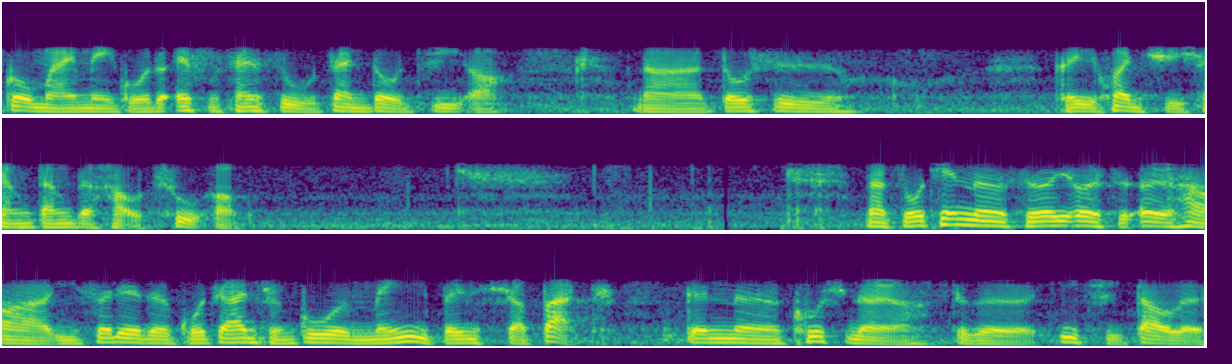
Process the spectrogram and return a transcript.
购买美国的 F 三十五战斗机啊，那都是可以换取相当的好处哦。那昨天呢，十二月二十二号啊，以色列的国家安全顾问梅伊本沙巴特跟呢 Kushner 啊，这个一起到了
